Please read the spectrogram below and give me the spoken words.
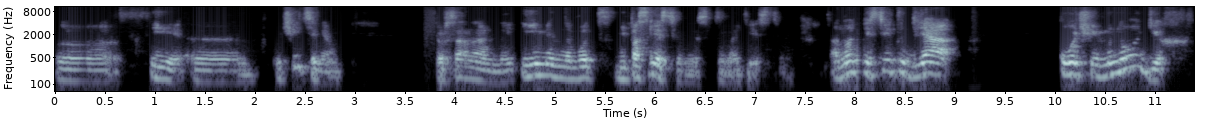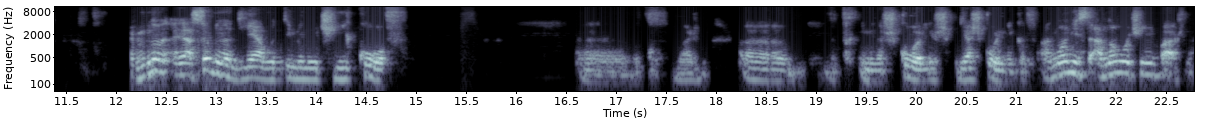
э, и э, учителем, персональное, именно вот непосредственное взаимодействие, оно действительно для очень многих, особенно для вот именно учеников, Э, именно школе, для школьников, оно, не, оно очень важно.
